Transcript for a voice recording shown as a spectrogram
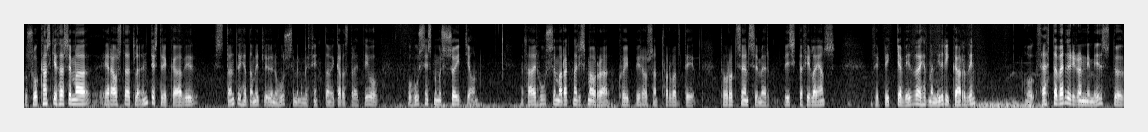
Og svo kannski það sem er ástæða til að undirstryka við stöndum hérna á milli unuhús sem er nummið 15 við Garðastræti og, og húsins nummið 17. En það er hús sem að Ragnar í smára kaupir á samt Torvaldi Tórótsen sem er viðskiptafélagi hans. Og þeir byggja við það hérna niður í gardin og þetta verður í rauninni miðstöð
